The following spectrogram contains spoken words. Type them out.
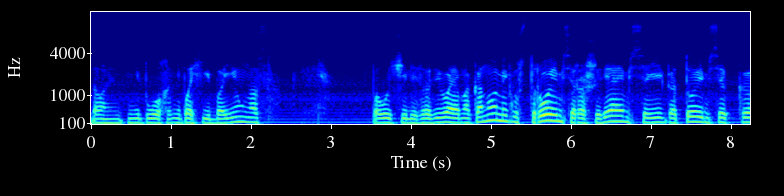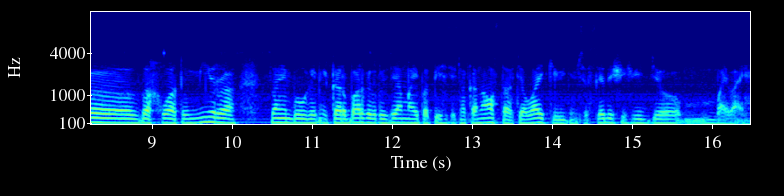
Довольно неплохо, неплохие бои у нас получились. Развиваем экономику, строимся, расширяемся и готовимся к захвату мира. С вами был Гамилькар Барка, друзья мои. Подписывайтесь на канал, ставьте лайки. Увидимся в следующих видео. Bye-bye.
